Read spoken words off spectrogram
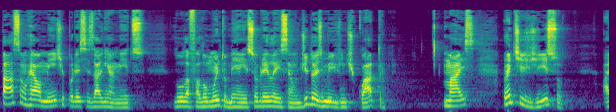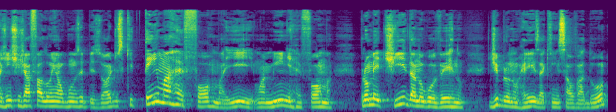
passam realmente por esses alinhamentos. Lula falou muito bem aí sobre a eleição de 2024, mas antes disso, a gente já falou em alguns episódios que tem uma reforma aí, uma mini reforma prometida no governo de Bruno Reis aqui em Salvador,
